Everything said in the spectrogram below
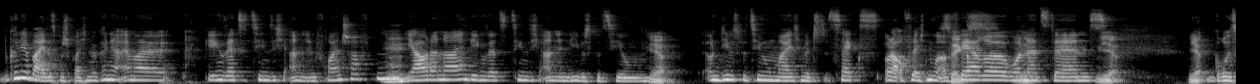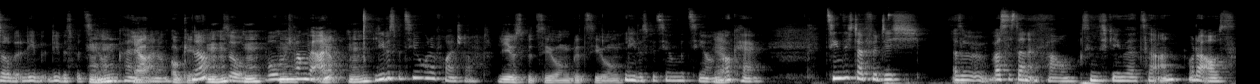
wir können ja beides besprechen. Wir können ja einmal Gegensätze ziehen sich an in Freundschaften, Mhm. ja oder nein. Gegensätze ziehen sich an in Liebesbeziehungen. Ja. Und Liebesbeziehungen meine ich mit Sex oder auch vielleicht nur Sex, Affäre. One-Night-Stands. Ja. Ja. größere Lieb Liebesbeziehung, Mhm, keine ja, Ahnung. okay, Ne? mhm, so, mhm, womit mhm, fangen wir an? ja, mhm. Liebesbeziehung oder Freundschaft? Liebesbeziehung, Beziehung. Liebesbeziehung, Beziehung. Ja. Okay. Ziehen sich da für dich, also was ist deine Erfahrung? Ziehen sich Gegensätze an oder aus?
